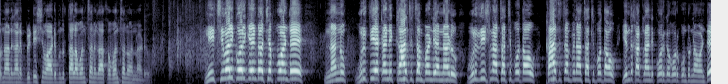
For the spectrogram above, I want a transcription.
ఉన్నాను కానీ బ్రిటిష్ వాడి ముందు తల వంచను కాక వంచను అన్నాడు. నీ చివరి కోరిక ఏంటో చెప్పు అంటే నన్ను ఉరి తీయకండి కాల్చి చంపండి అన్నాడు. ఉరి తీసినా చచ్చిపోతావు కాల్చి చంపినా చచ్చిపోతావు. ఎందుకు అట్లాంటి కోరిక కోరుకుంటున్నావంటే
